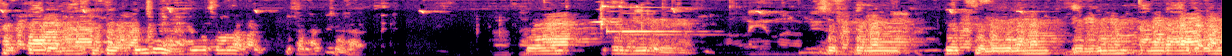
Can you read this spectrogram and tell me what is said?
స్మృతి ఓం ఇప్పుడు మీరు శుద్ధం యత్సలీలం దివ్యం గంగాజలం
